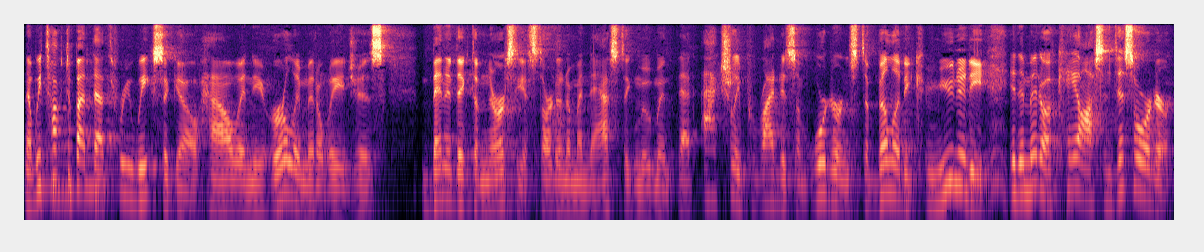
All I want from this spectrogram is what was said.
Now, we talked about that three weeks ago, how in the early Middle Ages, Benedict of Nursia started a monastic movement that actually provided some order and stability, community in the middle of chaos and disorder.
